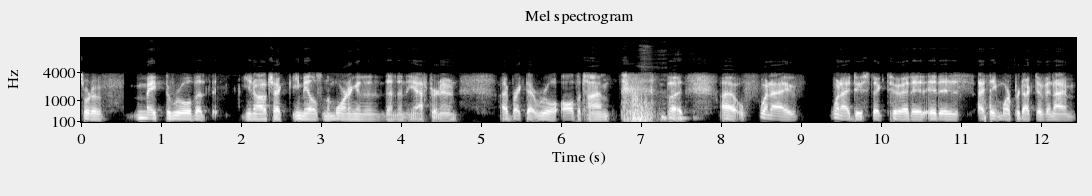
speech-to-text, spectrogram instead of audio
sort of make the rule that, you know, I'll check emails in the morning and then, then in the afternoon. I break that rule all the time, but uh, when I when I do stick to it, it, it is I think more productive, and I'm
